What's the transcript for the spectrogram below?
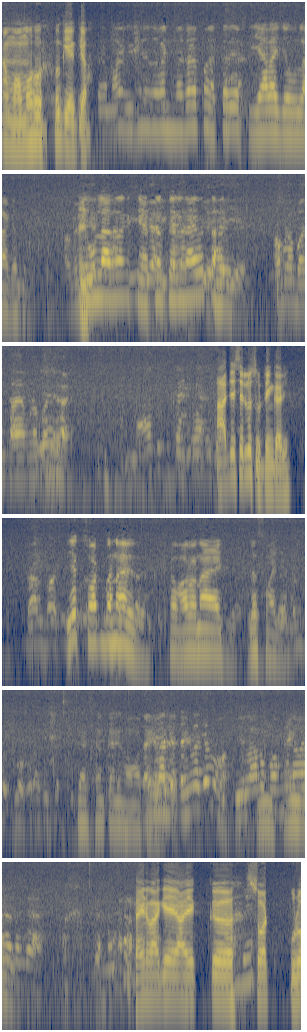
આ મોમો શું કહે કયો તમારો વીડિયો જોવાની મજા પણ અત્યારે શિયાળા જેવું લાગે છે. એવું લાગે કે સ્વેટર પહેરીને આવ્યો તો સારું. આજે છેલ્લું શૂટિંગ કર્યું? એક શોટ બનાવ્યો છે. સવારો ના આવ્યા છે દસ વાગ્યા દર્શન કરીને હોવા ત્રણ વાગે. ત્રણ વાગે આ એક શોટ પૂરો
